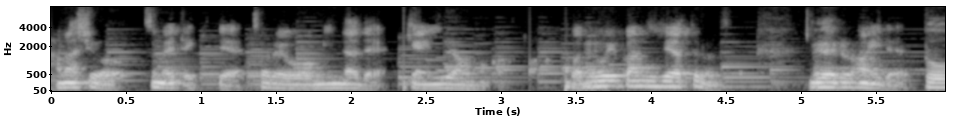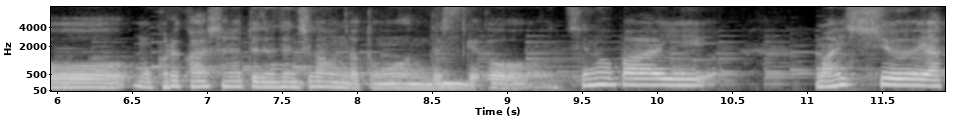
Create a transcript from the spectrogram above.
話を詰めてきて、それをみんなで意見言い合うのかとか、なんかどういう感じでやってるんですか？言える範囲で。ともうこれ会社によって全然違うんだと思うんですけど、うちの場合毎週やっ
